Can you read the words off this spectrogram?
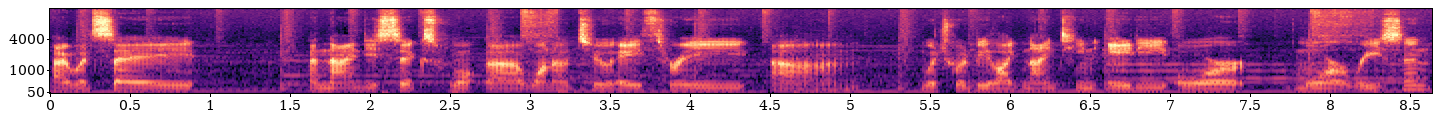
I would say, a 96 uh, 102A3, um, which would be like 1980 or more recent.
